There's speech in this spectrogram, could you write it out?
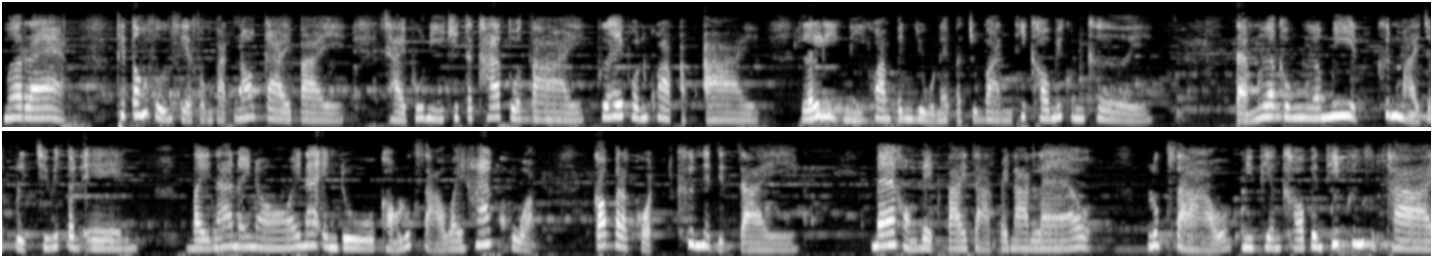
เมื่อแรกที่ต้องสูญเสียสมบัตินอกกายไป ชายผู้นี้คิดจะฆ่าตัวตายเพื่อให้พ้นความอับอาย และหลีกหนีความเป็นอยู่ในปัจจุบันที่เขาไม่คุ้นเคย แต่เมื่อเขาเงื้อมีดขึ้นหมายจะปลิดชีวิตตนเอง ใบหน้าน้อยๆ หน้าเอ็นดูของลูกสาววัยห้าขวบ ก็ปรากฏขึ้นในจิตใจ แม่ของเด็กตายจากไปนานแล้ว ลูกสาวมีเพียงเขาเป็นที่พึ่งสุดท้าย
